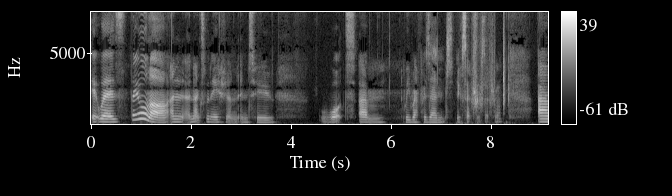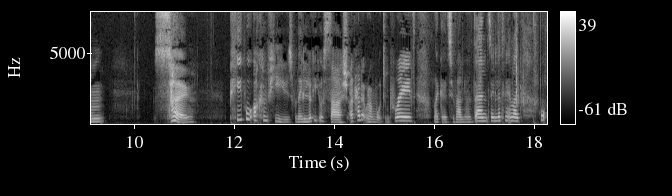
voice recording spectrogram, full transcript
it was they all are and an explanation into what um we represent etc etc um so people are confused when they look at your sash i've had it when i've walked in parades when i go to random events they look at it like what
